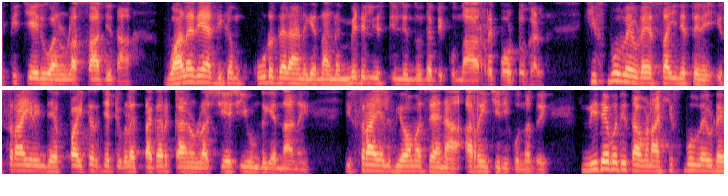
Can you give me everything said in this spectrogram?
എത്തിച്ചേരുവാനുള്ള സാധ്യത വളരെയധികം കൂടുതലാണ് എന്നാണ് മിഡിൽ ഈസ്റ്റിൽ നിന്നും ലഭിക്കുന്ന റിപ്പോർട്ടുകൾ. ഹിസ്ബുള്ളയുടെ സൈന്യത്തിന് ഇസ്രായേലിന്റെ ഫൈറ്റർ ജെറ്റുകളെ തകർക്കാനുള്ള ശേഷിയുണ്ട് എന്നാണ് ഇസ്രായേൽ വ്യോമസേന അറിയിച്ചിരിക്കുന്നത്. നിരവധി തവണ ഹിസ്ബുള്ളയുടെ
